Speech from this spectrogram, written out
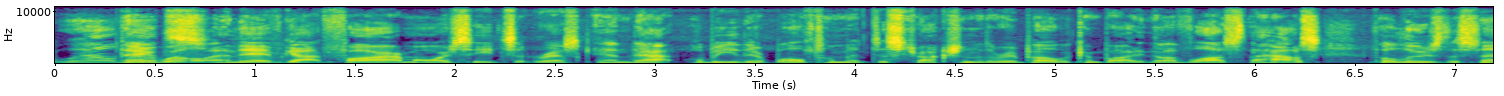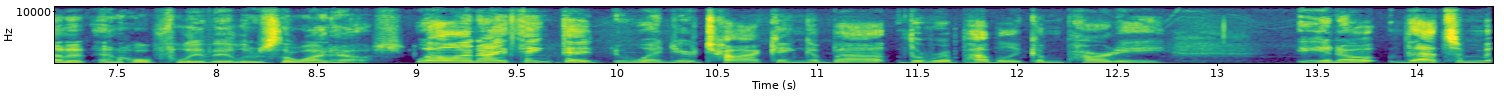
Well, They that's, will, and they've got far more seats at risk, and that will be their ultimate destruction of the Republican Party. They'll have lost the House, they'll lose the Senate, and hopefully they lose the White House. Well, and I think that when you're talking about the Republican Party, you know, that's a m-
